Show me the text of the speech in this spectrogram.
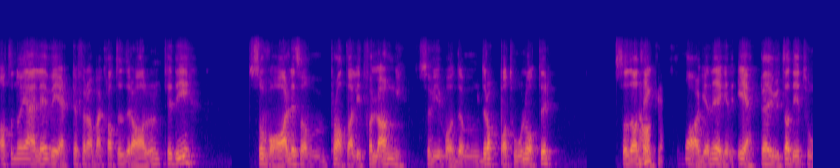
at når jeg leverte fra meg katedralen til de, så var liksom plata litt for lang. Så vi må, de droppa to låter. Så da tenkte jeg å lage en egen EP ut av de to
